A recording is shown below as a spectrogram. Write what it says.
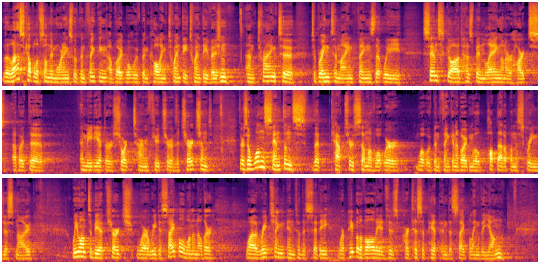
The last couple of Sunday mornings, we've been thinking about what we've been calling 2020 vision and trying to, to bring to mind things that we sense God has been laying on our hearts about the immediate or short term future of the church. And there's a one sentence that captures some of what, we're, what we've been thinking about, and we'll pop that up on the screen just now. We want to be a church where we disciple one another while reaching into the city where people of all ages participate in discipling the young.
